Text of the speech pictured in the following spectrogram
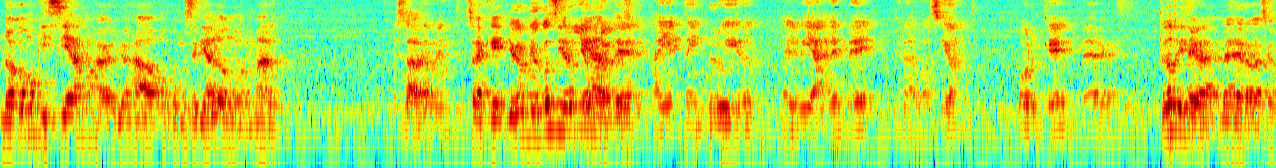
no como quisiéramos haber viajado o como sería lo normal. ¿sabes? Exactamente. O sea, que yo creo que yo considero Yo que creo antes. que ahí está incluido el viaje de graduación, porque Verga, sí. ¿Tú no tuviste viaje de graduación?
